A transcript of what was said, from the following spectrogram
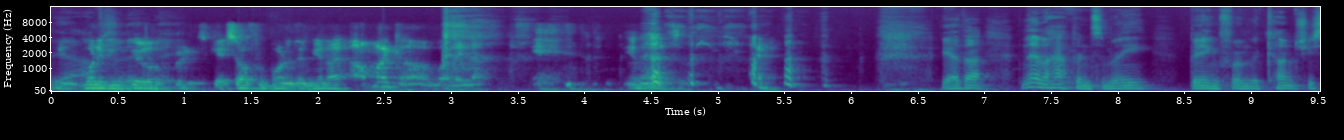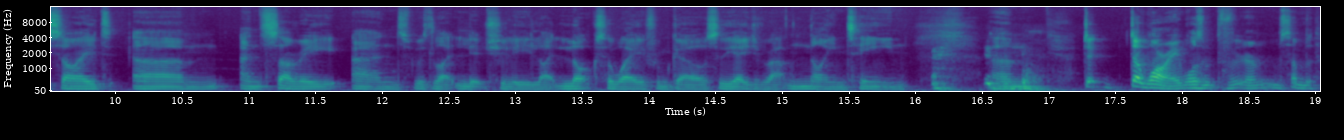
yeah. one of your girlfriends gets off with one of them, you're like, oh my god, what are they you know, Yeah, that never happened to me. Being from the countryside um, and Surrey, and was like literally like locks away from girls to the age of about nineteen. Um, d- don't worry, it wasn't for um, some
